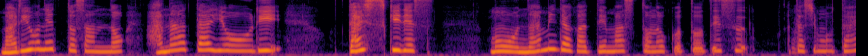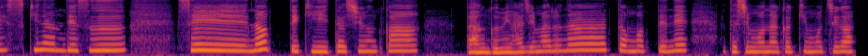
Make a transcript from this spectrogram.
マリオネットさんの花だより大好きです。もう涙が出ますとのことです。私も大好きなんです。せーのって聞いた瞬間、番組始まるなと思ってね、私もなんか気持ちが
